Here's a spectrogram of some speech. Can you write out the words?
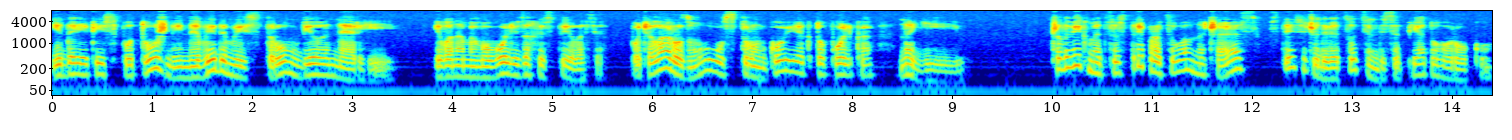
іде якийсь потужний невидимий струм біоенергії, і вона мимоволі захистилася, почала розмову з стрункою, як тополька, надією. Чоловік медсестри працював на ЧАЕС з 1975 року.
